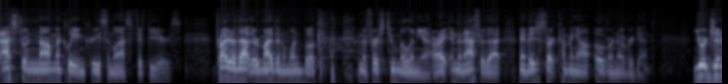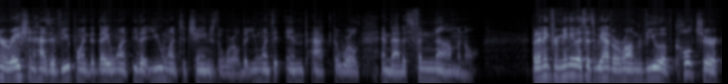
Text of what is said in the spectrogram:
astronomically increased in the last 50 years. Prior to that, there might have been one book in the first two millennia, all right? And then after that, man, they just start coming out over and over again. Your generation has a viewpoint that they want that you want to change the world, that you want to impact the world, and that is phenomenal. But I think for many of us as we have a wrong view of culture,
